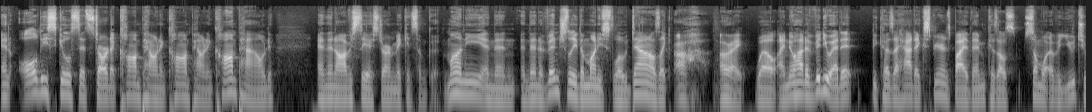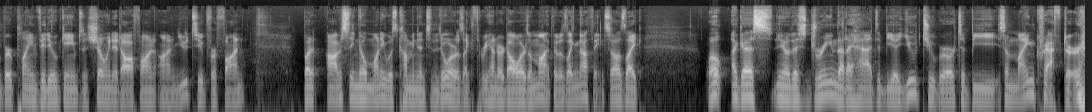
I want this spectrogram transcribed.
And all these skill sets started compound and compound and compound. And then obviously I started making some good money. And then and then eventually the money slowed down. I was like, ah, all right, well, I know how to video edit because I had experience by then because I was somewhat of a YouTuber playing video games and showing it off on, on YouTube for fun. But obviously no money was coming into the door. It was like $300 a month. It was like nothing. So I was like, well, I guess, you know, this dream that I had to be a YouTuber or to be some Minecrafter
